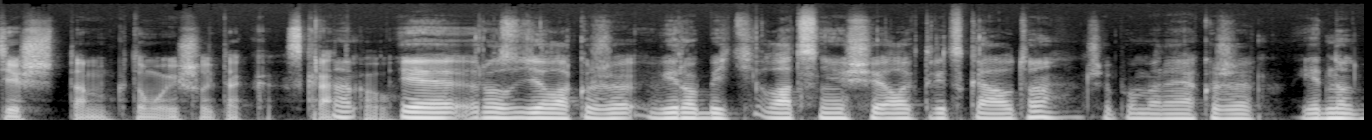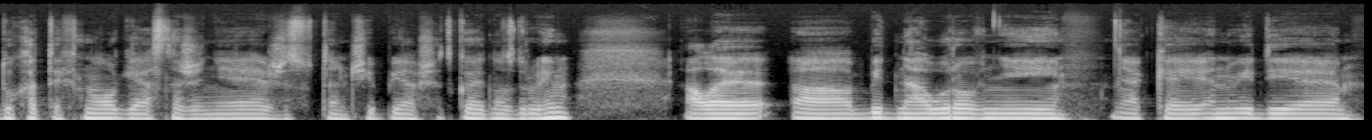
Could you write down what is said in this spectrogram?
tiež tam k tomu išli tak skrátkou. Je rozdiel akože vyrobiť lacnejšie elektrické auto, čo je pomerne akože jednoduchá technológia, jasné, že nie je, že sú tam čipy a všetko jedno s druhým, ale a, byť na úrovni nejakej NVIDIA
